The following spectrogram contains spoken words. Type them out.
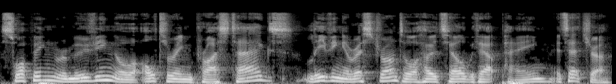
swapping, removing or altering price tags, leaving a restaurant or hotel without paying, etc.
